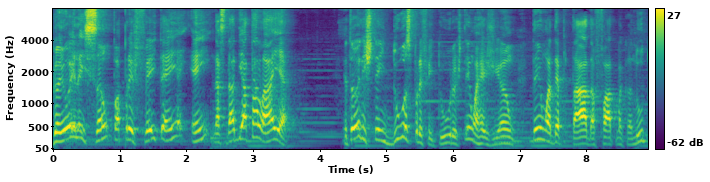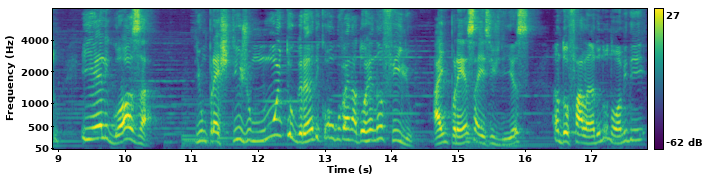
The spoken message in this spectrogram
ganhou a eleição para prefeita em, em, na cidade de Atalaia. Então eles têm duas prefeituras, tem uma região, tem uma deputada, Fátima Canuto, e ele goza de um prestígio muito grande com o governador Renan Filho. A imprensa, esses dias, andou falando no nome de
